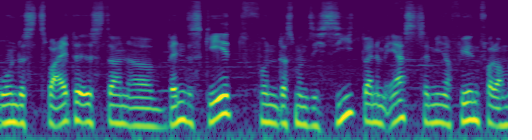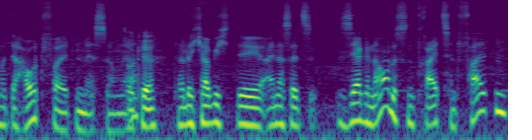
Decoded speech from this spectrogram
Und das zweite ist dann, äh, wenn das geht, von dass man sich sieht bei einem Ersttermin auf jeden Fall auch mit der Hautfaltenmessung. Ja? Okay. Dadurch habe ich die einerseits sehr genau, das sind 13 Falten.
